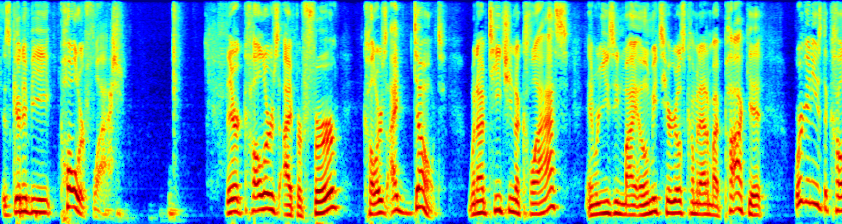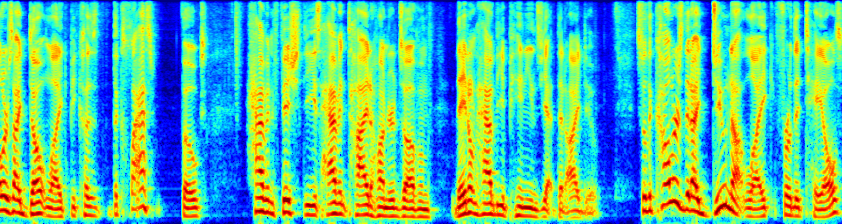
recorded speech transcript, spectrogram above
is going to be Polar Flash. There are colors I prefer, colors I don't. When I'm teaching a class and we're using my own materials coming out of my pocket, we're going to use the colors I don't like because the class folks haven't fished these, haven't tied hundreds of them. They don't have the opinions yet that I do. So the colors that I do not like for the tails,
